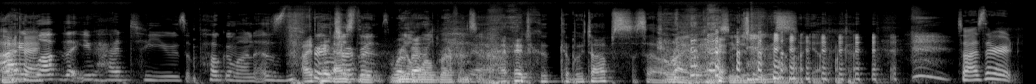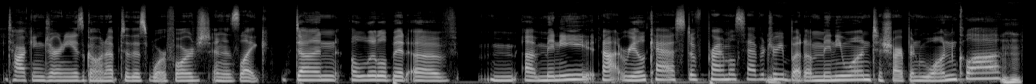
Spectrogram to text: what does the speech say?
I Okay. love that you had to use a Pokemon as the I first picked- As the reference. real Well, world reference, yeah. I picked K- Kabutops, so. Right. Okay. So you just took the Omanyte, yeah. Okay. So as they're talking, Journey is going up to this Warforged and is like done a little bit of m- a mini, not real cast of Primal Savagery, but a mini one to sharpen one claw, and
